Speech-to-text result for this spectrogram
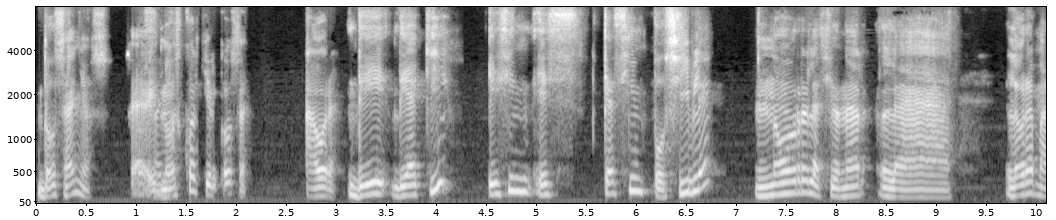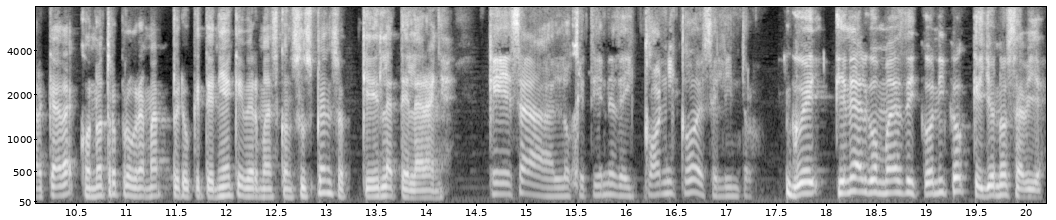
Dos años. O sea, Dos años. no es cualquier cosa. Ahora, de, de aquí es, in- es casi imposible no relacionar la, la hora marcada con otro programa, pero que tenía que ver más con suspenso, que es la telaraña. Que esa lo que tiene de icónico es el intro. Güey, tiene algo más de icónico que yo no sabía.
